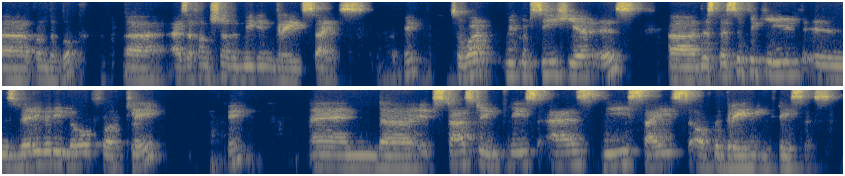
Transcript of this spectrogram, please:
uh, from the book uh, as a function of the median grain size. Okay, so what we could see here is uh, the specific yield is very, very low for clay. Okay, and it starts to increase as the size of the grain increases.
